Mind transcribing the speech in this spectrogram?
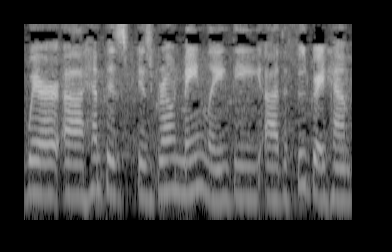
where uh, hemp is, is grown mainly, the, uh, the food grade hemp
